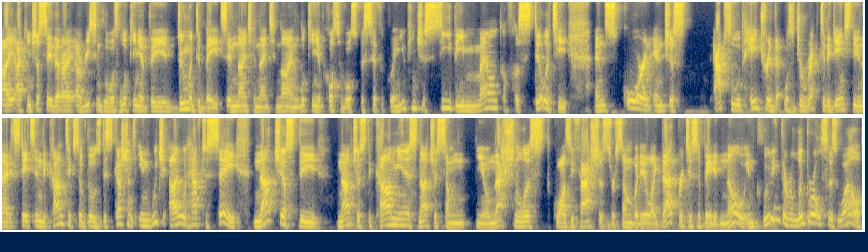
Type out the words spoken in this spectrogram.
I, I can just say that I, I recently was looking at the Duma debates in 1999, looking at Kosovo specifically, and you can just see the amount of hostility and scorn and just absolute hatred that was directed against the United States in the context of those discussions, in which I would have to say, not just the not just the communists, not just some you know nationalist, quasi-fascist, or somebody like that participated. No, including the liberals as well,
